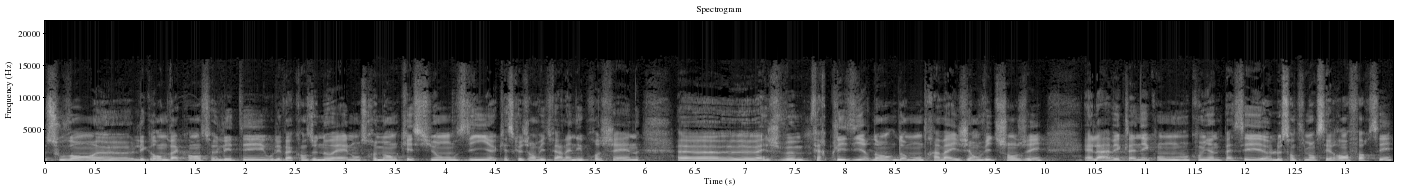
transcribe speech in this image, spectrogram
souvent les grandes vacances l'été ou les vacances de Noël, on se remet en question, on se dit qu'est-ce que j'ai envie de faire l'année prochaine, je veux me faire plaisir dans, dans mon travail, j'ai envie de changer. Et là, avec l'année qu'on vient de passer, le sentiment s'est renforcé.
